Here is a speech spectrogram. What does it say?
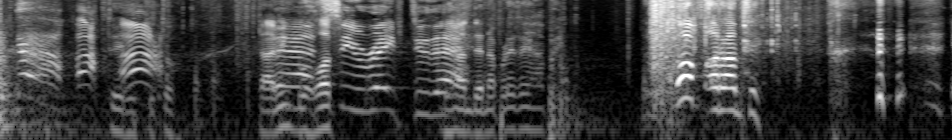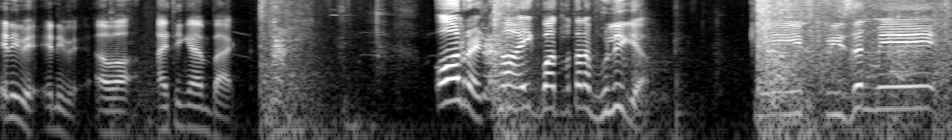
तेरी की तो टाइमिंग बहुत ध्यान देना पड़ेगा यहाँ पे। ओप आराम से। Anyway anyway I think I am back alright हाँ एक बात बताना भूल ही गया कि प्रिजन में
